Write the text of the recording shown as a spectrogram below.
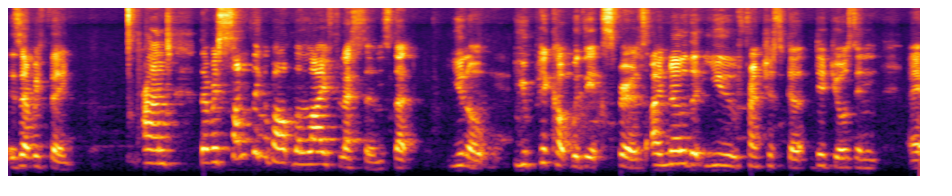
is everything and there is something about the life lessons that you know you pick up with the experience i know that you francesca did yours in uh,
